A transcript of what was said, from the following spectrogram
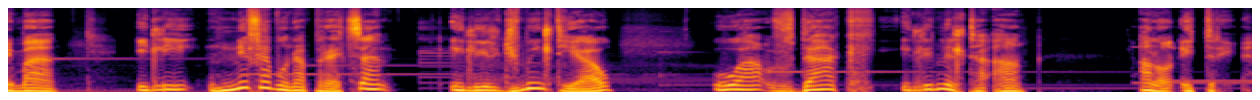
imma illi nifhem u napprezza illi l-ġmil tiegħu huwa f'dak illi niltaqa' għalon it-triq.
